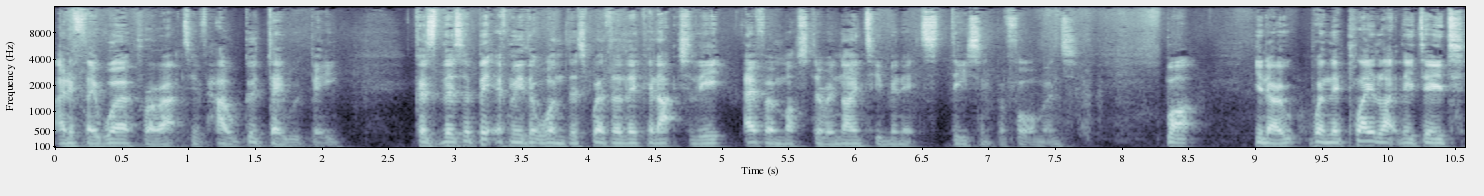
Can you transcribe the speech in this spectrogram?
And if they were proactive, how good they would be. Because there's a bit of me that wonders whether they could actually ever muster a 90 minutes decent performance. But you know, when they play like they did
